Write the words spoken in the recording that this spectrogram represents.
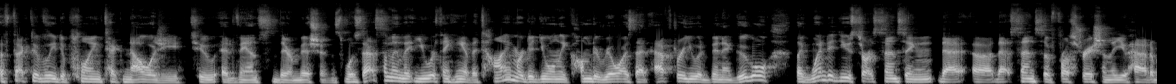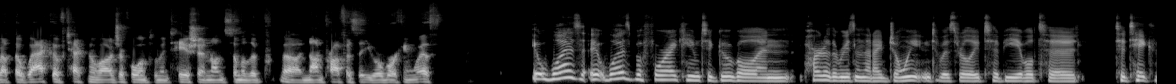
effectively deploying technology to advance their missions. Was that something that you were thinking at the time, or did you only come to realize that after you had been at Google? Like, when did you start sensing that uh, that sense of frustration that you had about the lack of technological implementation on some of the uh, nonprofits that you were working with? It was it was before I came to Google, and part of the reason that I joined was really to be able to to take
